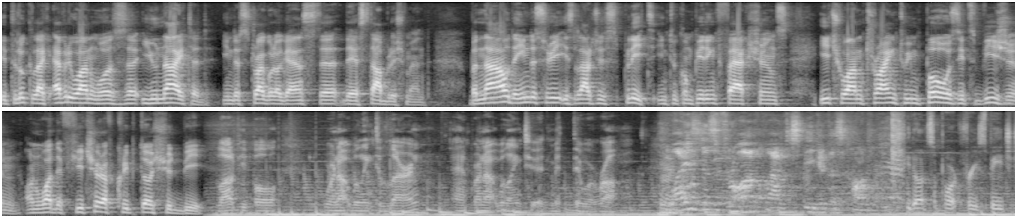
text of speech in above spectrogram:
it looked like everyone was uh, united in the struggle against uh, the establishment. But now the industry is largely split into competing factions, each one trying to impose its vision on what the future of crypto should be. A lot of people were not willing to learn and were not willing to admit they were wrong. Why is this fraud allowed to speak at this conference? If you don't support free speech,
